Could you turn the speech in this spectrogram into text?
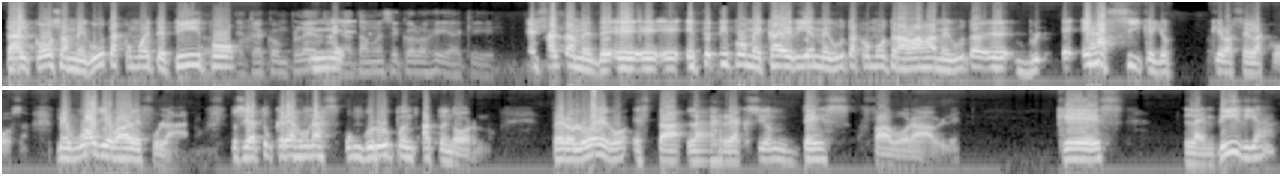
tal cosa, me gusta como este tipo. Esto es completo, me- ya estamos en psicología aquí. Exactamente, eh, eh, eh, este tipo me cae bien, me gusta cómo trabaja, me gusta, eh, es así que yo quiero hacer la cosa, me voy a llevar de fulano. Entonces ya tú creas unas- un grupo a tu entorno, pero luego está la reacción desfavorable, que es la envidia,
